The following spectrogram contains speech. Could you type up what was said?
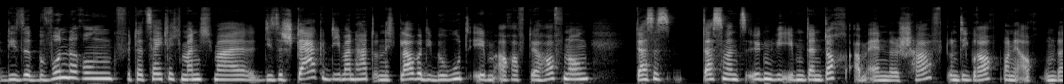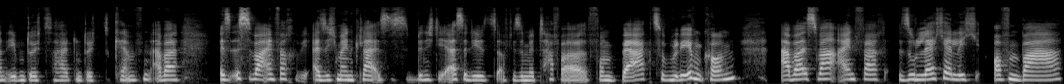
diese Bewunderung für tatsächlich manchmal diese Stärke, die man hat. Und ich glaube, die beruht eben auch auf der Hoffnung, dass es, dass man es irgendwie eben dann doch am Ende schafft. Und die braucht man ja auch, um dann eben durchzuhalten und durchzukämpfen. Aber es ist, war einfach, also ich meine, klar, es ist, bin ich die Erste, die jetzt auf diese Metapher vom Berg zum Leben kommt. Aber es war einfach so lächerlich offenbar,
